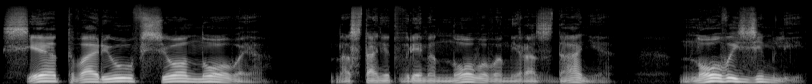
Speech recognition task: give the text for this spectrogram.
«Се творю все новое». Настанет время нового мироздания, новой земли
